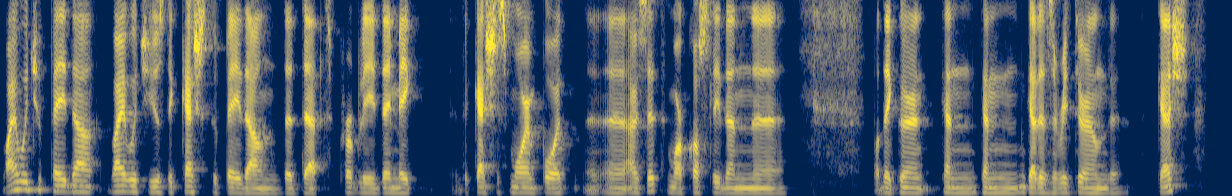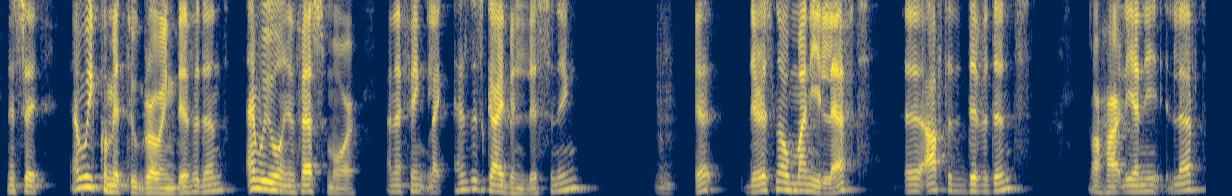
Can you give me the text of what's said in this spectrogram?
why would you pay down? Why would you use the cash to pay down the debt? Probably they make the cash is more important. Uh, how is it more costly than uh, what they can can can get as a return on the cash? They say, and we commit to growing dividend, and we will invest more and I think like, has this guy been listening? Mm. Yeah, there is no money left uh, after the dividend, or hardly any left.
